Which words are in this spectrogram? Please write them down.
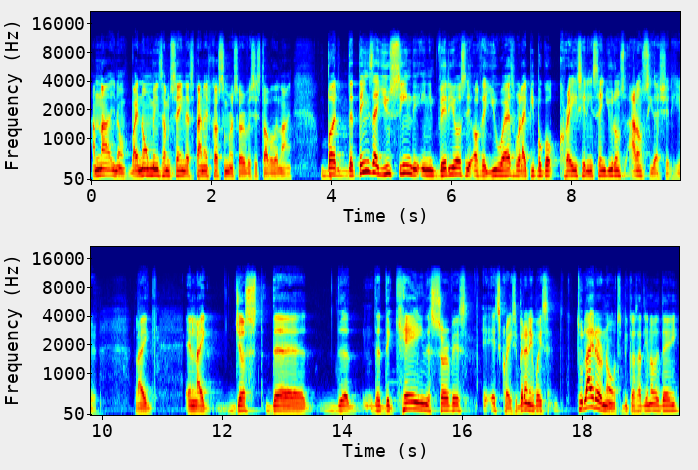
I'm not, you know, by no means I'm saying that Spanish customer service is top of the line. But the things that you see in, the, in videos of the U.S. where like people go crazy and insane, you don't. I don't see that shit here. Like, and like just the the the decay in the service, it's crazy. But anyways, to lighter notes, because at the end of the day,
